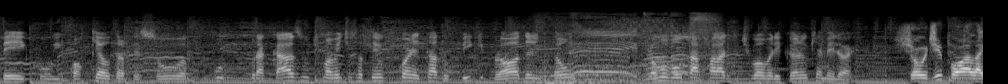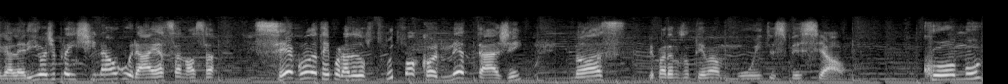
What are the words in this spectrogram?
Bacon e qualquer outra pessoa. Por, por acaso, ultimamente eu só tenho cornetado o Big Brother, então vamos voltar a falar de futebol americano que é melhor. Show de bola, galera. E hoje, para a gente inaugurar essa nossa segunda temporada do Futebol Cornetagem, nós preparamos um tema muito especial. Como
